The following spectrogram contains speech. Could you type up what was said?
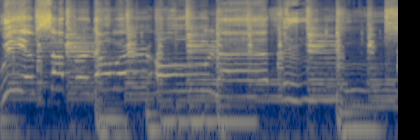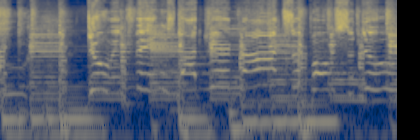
We have suffered our whole life through doing things that you're not supposed to do.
